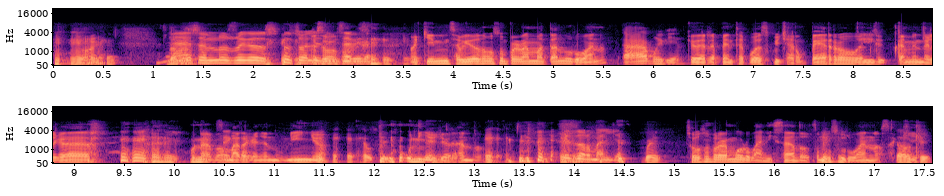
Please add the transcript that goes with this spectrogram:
No ah, nos- son los ruidos usuales de un- Insabido. Aquí en Insabido somos un programa tan urbano Ah, muy bien. que de repente puedes escuchar un perro, el camión del gas, una mamá regañando a un niño, un niño llorando. Es normal ya. Bueno, Somos un programa urbanizado, somos urbanos aquí. ok.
